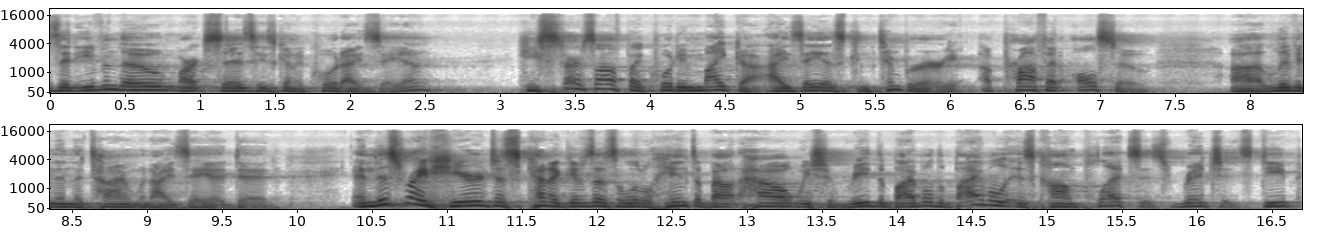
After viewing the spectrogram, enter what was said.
is that even though Mark says he's going to quote Isaiah, he starts off by quoting Micah, Isaiah's contemporary, a prophet also uh, living in the time when Isaiah did. And this right here just kind of gives us a little hint about how we should read the Bible. The Bible is complex, it's rich, it's deep.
